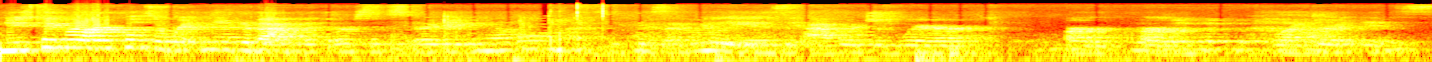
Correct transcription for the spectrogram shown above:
newspaper articles are written at about a fifth or sixth grade reading level, and that's because that really is the average of where our, our electorate is.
